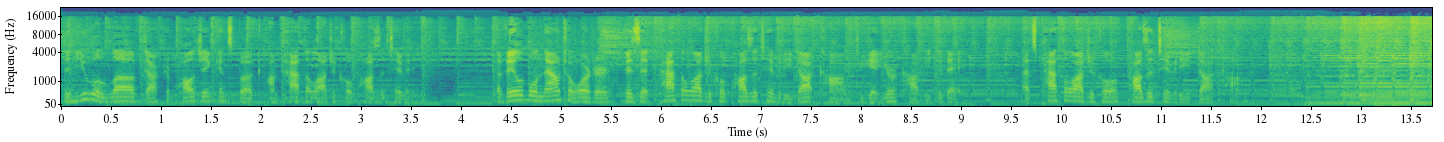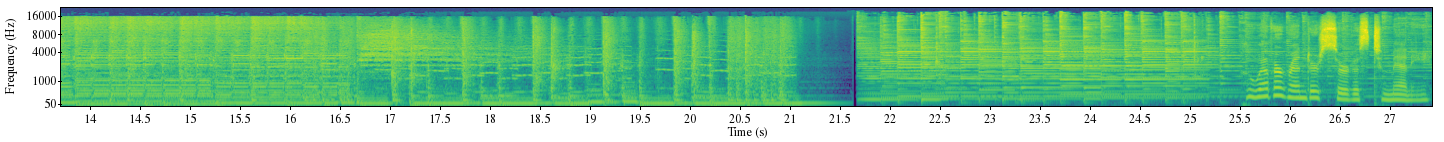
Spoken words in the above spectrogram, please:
then you will love Dr. Paul Jenkins' book on pathological positivity. Available now to order, visit pathologicalpositivity.com to get your copy today. That's pathologicalpositivity.com. Whoever renders service to many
